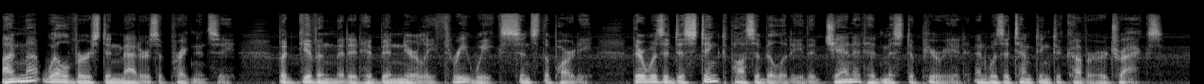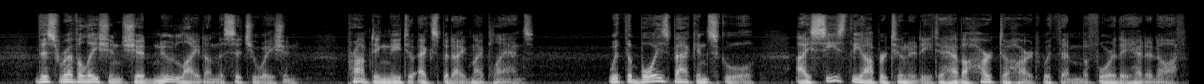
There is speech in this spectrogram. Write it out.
I'm not well versed in matters of pregnancy, but given that it had been nearly three weeks since the party, there was a distinct possibility that Janet had missed a period and was attempting to cover her tracks. This revelation shed new light on the situation, prompting me to expedite my plans. With the boys back in school, I seized the opportunity to have a heart-to-heart -heart with them before they headed off.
